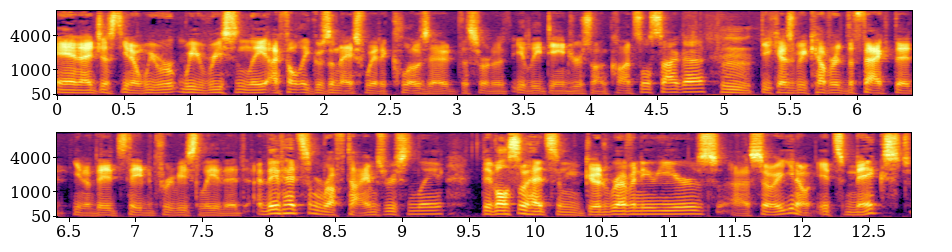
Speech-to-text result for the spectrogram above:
and I just, you know, we were, we recently, I felt like it was a nice way to close out the sort of Elite Dangerous on console saga Hmm. because we covered the fact that, you know, they had stated previously that they've had some rough times recently. They've also had some good revenue years. Uh, so, you know, it's mixed.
